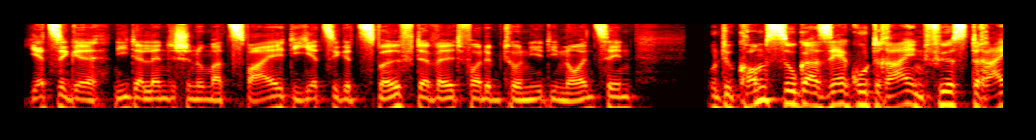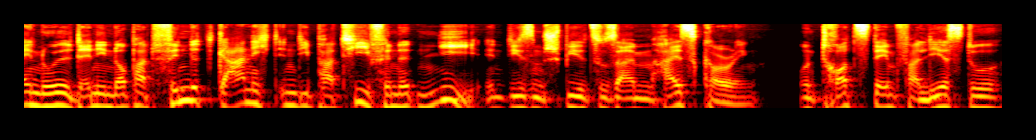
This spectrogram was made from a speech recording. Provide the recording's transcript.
jetzige niederländische Nummer 2, die jetzige 12 der Welt vor dem Turnier, die 19. Und du kommst sogar sehr gut rein, fürs 3-0. Danny Noppert findet gar nicht in die Partie, findet nie in diesem Spiel zu seinem Highscoring. Und trotzdem verlierst du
